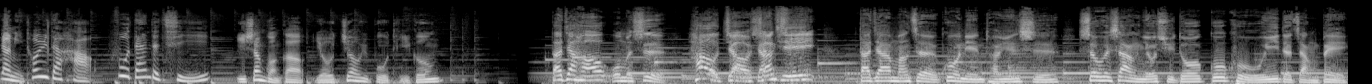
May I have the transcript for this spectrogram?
让你托育的好，负担得起。以上广告由教育部提供。大家好，我们是号角响起。大家忙着过年团圆时，社会上有许多孤苦无依的长辈，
